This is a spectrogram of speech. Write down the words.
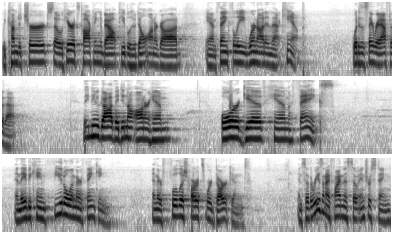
We come to church. So here it's talking about people who don't honor God. And thankfully, we're not in that camp. What does it say right after that? They knew God. They did not honor him or give him thanks. And they became futile in their thinking, and their foolish hearts were darkened. And so the reason I find this so interesting,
